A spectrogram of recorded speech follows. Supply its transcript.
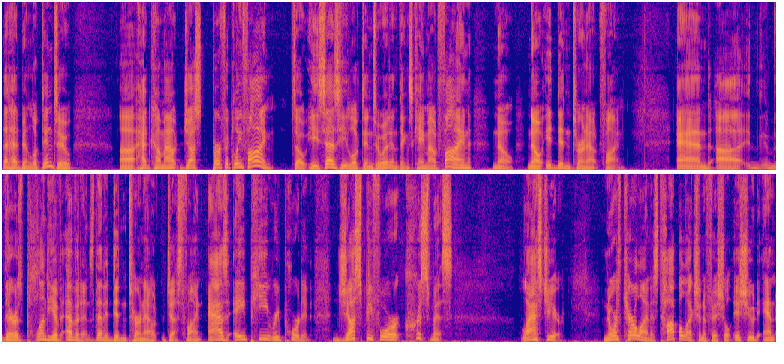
that had been looked into uh, had come out just perfectly fine." So he says he looked into it and things came out fine. No, no, it didn't turn out fine and uh, there's plenty of evidence that it didn't turn out just fine. As AP reported, just before Christmas last year, North Carolina's top election official issued an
